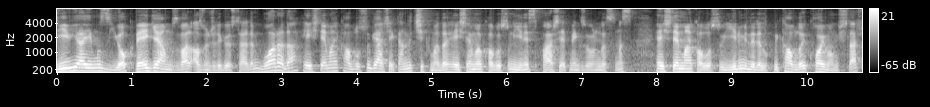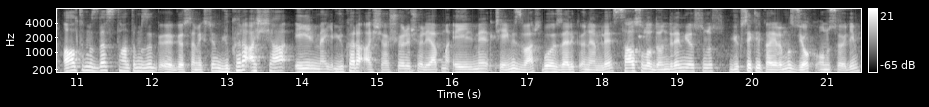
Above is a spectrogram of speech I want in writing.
DVI'ımız yok. VGA'mız var. Az önce de gösterdim. Bu arada HDMI kablosu gerçekten de çıkmadı. HDMI kablosunu yine sipariş etmek zorundasınız. HDMI kablosu 20 liralık bir kabloyu koymamışlar. Altımızda standımızı e, göstermek istiyorum. Yukarı aşağı eğilme, yukarı aşağı şöyle şöyle yapma eğilme şeyimiz var. Bu özellik önemli. Sağ sola döndüremiyorsunuz. Yükseklik ayarımız yok onu söyleyeyim.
